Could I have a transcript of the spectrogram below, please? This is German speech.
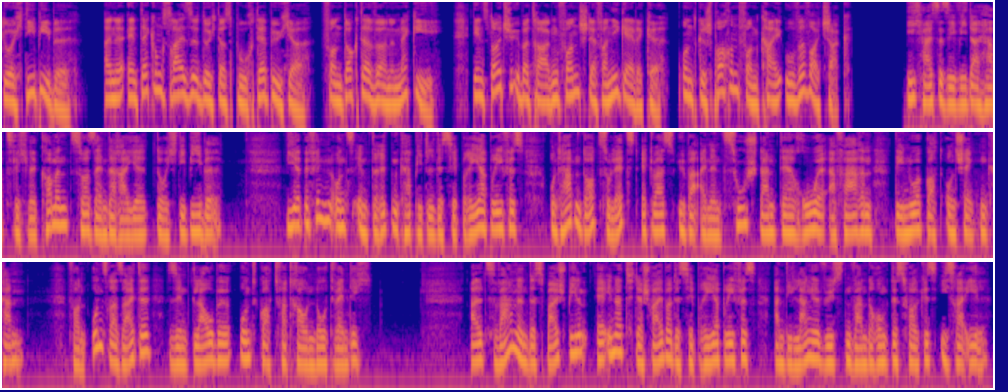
Durch die Bibel. Eine Entdeckungsreise durch das Buch der Bücher von Dr. Vernon Mackey. Ins Deutsche übertragen von Stefanie Gädecke und gesprochen von Kai-Uwe Wojczak. Ich heiße Sie wieder herzlich willkommen zur Sendereihe Durch die Bibel. Wir befinden uns im dritten Kapitel des Hebräerbriefes und haben dort zuletzt etwas über einen Zustand der Ruhe erfahren, den nur Gott uns schenken kann. Von unserer Seite sind Glaube und Gottvertrauen notwendig. Als warnendes Beispiel erinnert der Schreiber des Hebräerbriefes an die lange Wüstenwanderung des Volkes Israel.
